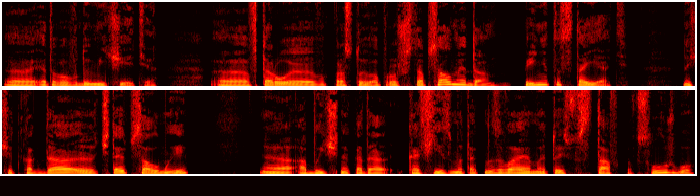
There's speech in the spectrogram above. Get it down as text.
Э, это по поводу мечети. Э, второй простой вопрос. В псалме, да, принято стоять. Значит, когда э, читают псалмы, обычно, когда кафизма так называемая, то есть вставка в службу,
